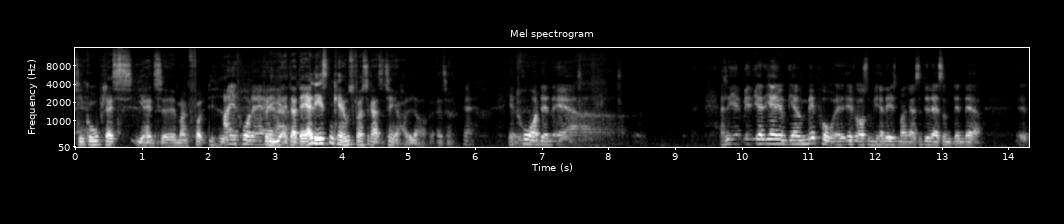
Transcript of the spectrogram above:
sin gode plads i hans øh, mangfoldighed. Nej, jeg tror, det er... Fordi at, da, da jeg læste den, kan jeg huske første gang, så tænkte jeg, hold da op. Altså. Ja. Jeg tror, øh, den er... Altså, jeg, jeg, jeg, jeg er med på, øh, også som vi har læst mange, altså det der sådan, den der øh,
